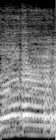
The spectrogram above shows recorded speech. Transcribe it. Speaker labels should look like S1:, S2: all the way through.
S1: Whoa.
